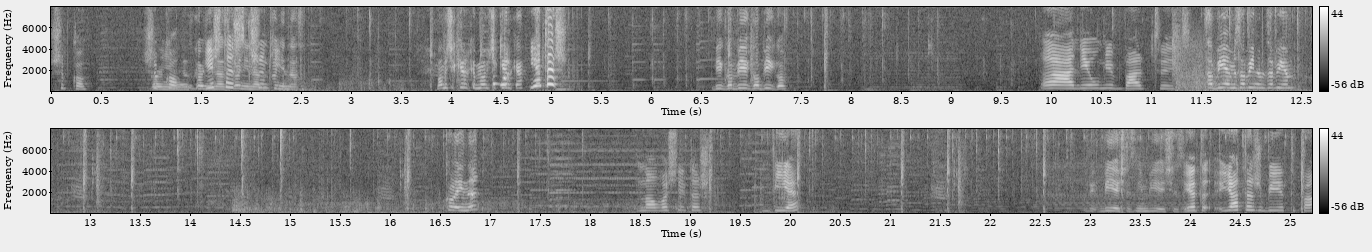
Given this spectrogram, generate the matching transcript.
Szybko. Goni Szybko. nas, goni Bierz nas, te goni nas, skrzynki. goni nas. Mam siekierkę, mam siekierkę. Ja też! Biego, biego, biego. A, nie umiem walczyć. Zabiłem, zabiłem, zabiłem. Kolejny. No właśnie też biję. Bi- Biję się z nim, biję się z nim. Ja, te, ja też biję typa.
